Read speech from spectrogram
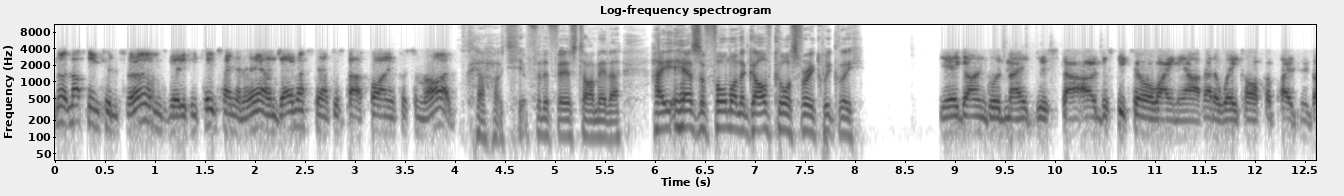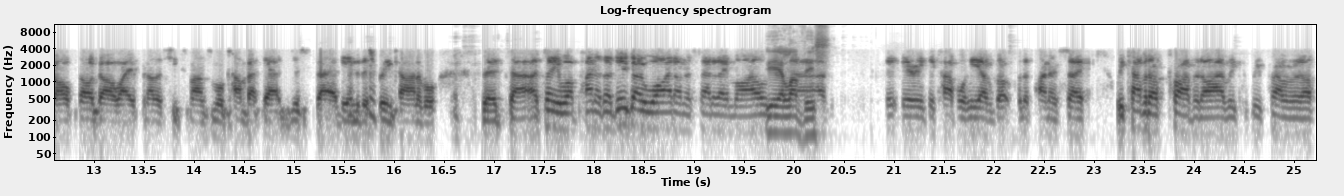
Not nothing confirmed, but if he keeps hanging around, J Mac's going to have to start fighting for some rides. Oh, yeah, for the first time ever. Hey, how's the form on the golf course? Very quickly. Yeah, going good, mate. Just uh, just sticks are away now. I've had a week off. I played some golf. I'll go away for another six months, and we'll come back out just uh, at the end of the spring carnival. But uh, I tell you what, punters, I do go wide on a Saturday miles. Yeah, I love this. There is a couple here I've got for the punters. So we covered off Private Eye. We, we covered off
